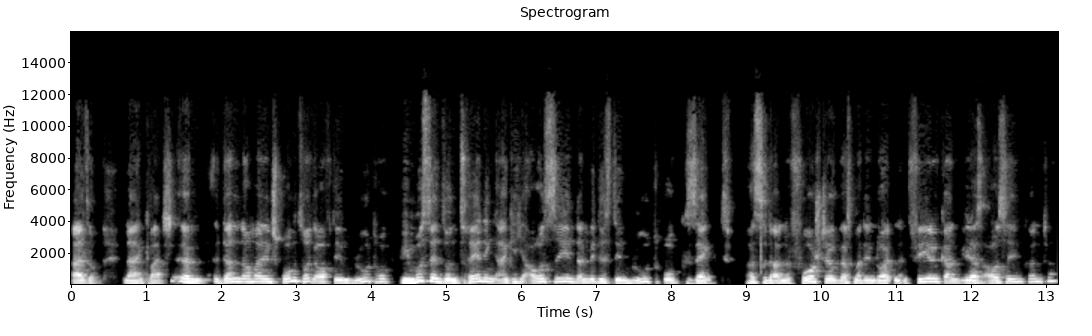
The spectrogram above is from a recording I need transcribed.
also, nein, Quatsch. Ähm, dann nochmal den Sprung zurück auf den Blutdruck. Wie muss denn so ein Training eigentlich aussehen, damit es den Blutdruck senkt? Hast du da eine Vorstellung, dass man den Leuten empfehlen kann, wie das aussehen könnte?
